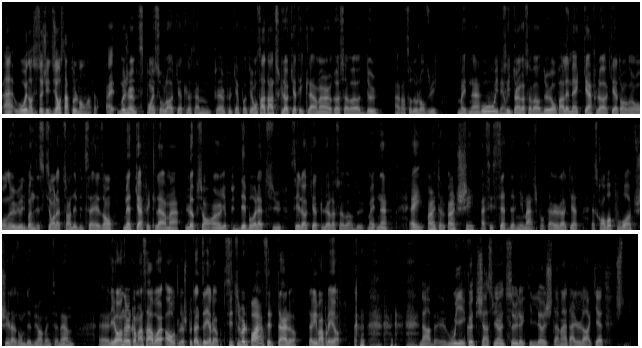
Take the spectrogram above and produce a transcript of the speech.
Hein? Oui, non, c'est ça, j'ai dit on start tout le monde en fait. Hey, moi, j'ai un petit point sur Lockett. Là, ça me fait un peu capoter. On s'entend-tu que Lockett est clairement un receveur 2 à partir d'aujourd'hui? Maintenant? Oui, ben c'est oui. un receveur 2. On parlait de Metcalf, Lockett. On, on a eu des bonnes discussions là-dessus en début de saison. Metcalf est clairement l'option 1. Il n'y a plus de débat là-dessus. C'est Lockett, le receveur 2. Maintenant, hey, un, un touché à ses 7 derniers matchs pour Tyler Lockett. Est-ce qu'on va pouvoir toucher la zone de but en fin de semaine? Euh, les Honors commencent à avoir là, je peux te le dire. Là. Si tu veux le faire, c'est le temps. là. T'arrives en playoff. Non, ben oui, écoute, puis j'en suis un de ceux là, qui l'a justement, Tyler Lockett.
